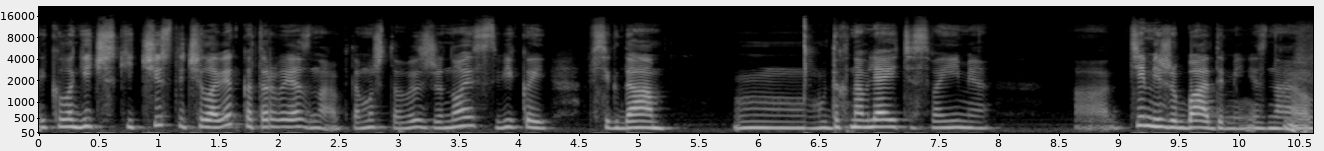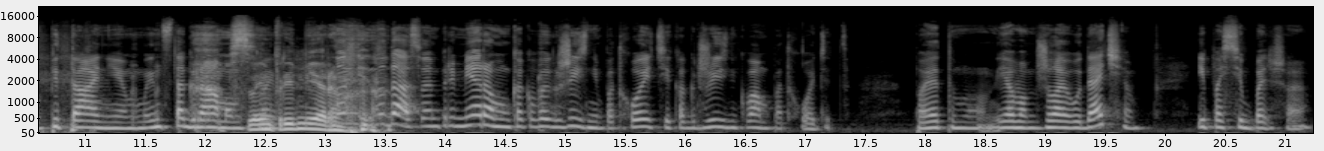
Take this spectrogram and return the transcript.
экологически чистый человек, которого я знаю, потому что вы с женой, с Викой всегда вдохновляете своими а, теми же БАДами, не знаю, питанием, инстаграмом. Своим, своим. примером. Ну, ну да, своим примером, как вы к жизни подходите, как жизнь к вам подходит. Поэтому я вам желаю удачи и спасибо большое.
